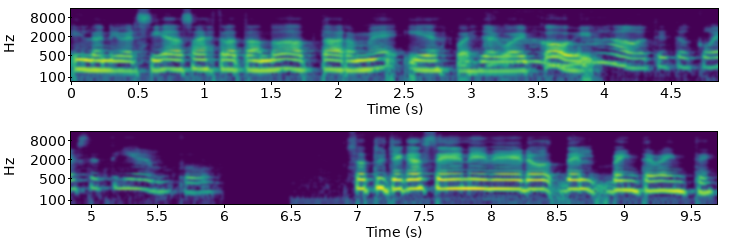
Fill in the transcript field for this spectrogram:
y la universidad, ¿sabes? Tratando de adaptarme y después llegó el ah, COVID. ¡Wow! Te tocó ese tiempo. O sea, tú llegaste en enero del 2020.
